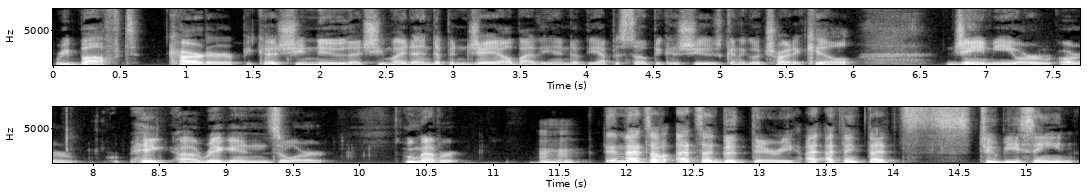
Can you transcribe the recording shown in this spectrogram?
rebuffed Carter because she knew that she might end up in jail by the end of the episode because she was going to go try to kill Jamie or or Hig, uh, Riggins or whomever. And that's a that's a good theory. I, I think that's to be seen.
